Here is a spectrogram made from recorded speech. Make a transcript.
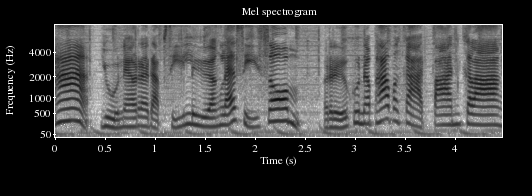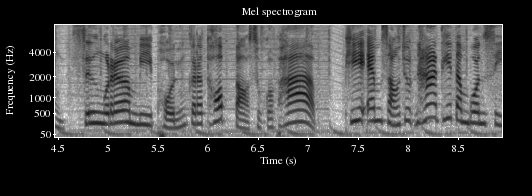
2.5 อยู่ในระดับสีเหลืองและสีส้ม หรือคุณภาพอากาศปานกลาง ซึ่งเริ่มมีผลกระทบต่อสุขภาพ PM 2.5 ที่ตำบลสี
